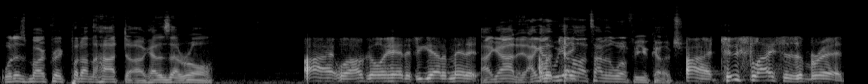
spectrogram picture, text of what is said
What does Mark Richt put on the hot dog? How does that roll? All right, well, I'll go ahead if you got a minute. I got it. I got. We got all the time in the world for you, Coach. All right, two slices of bread,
